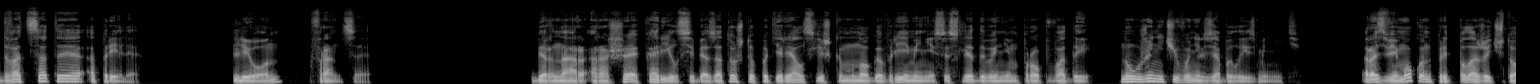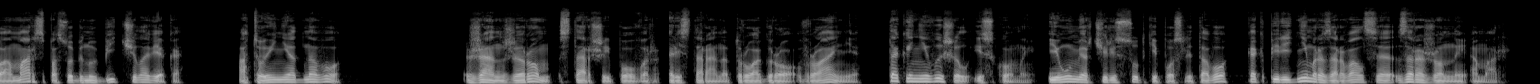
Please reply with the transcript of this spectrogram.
20 апреля. Лион, Франция. Бернар Роше корил себя за то, что потерял слишком много времени с исследованием проб воды, но уже ничего нельзя было изменить. Разве мог он предположить, что Амар способен убить человека? А то и ни одного. Жан Жером, старший повар ресторана «Труагро» в Руанне, так и не вышел из комы и умер через сутки после того, как перед ним разорвался зараженный Амар.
